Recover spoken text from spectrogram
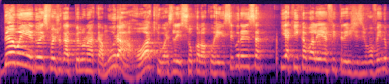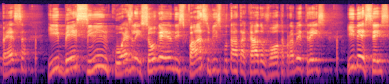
Dama em E2 foi jogado pelo Nakamura, Rock, Wesley Sou coloca o rei em segurança, e aqui cavaleiro F3 desenvolvendo peça, e B5, Wesley Sou ganhando espaço, o bispo tá atacado, volta para B3, e D6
